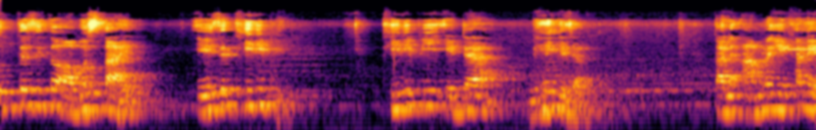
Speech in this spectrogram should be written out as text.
উত্তেজিত অবস্থায় এই যে থ্রিপি থ্রিপি এটা ভেঙে যাবে। তাহলে আমরা এখানে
